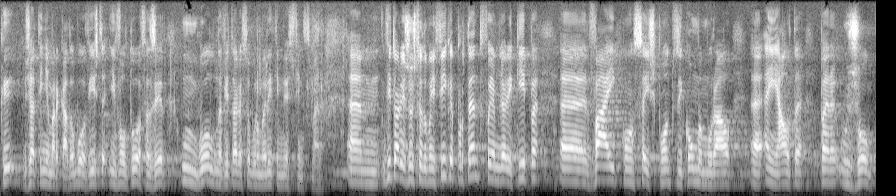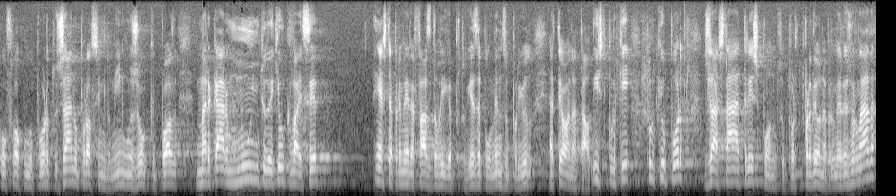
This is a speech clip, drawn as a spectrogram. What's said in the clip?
que já tinha marcado a Boa Vista e voltou a fazer um golo na vitória sobre o Marítimo neste fim de semana. Um, vitória justa do Benfica, portanto, foi a melhor equipa, uh, vai com seis pontos e com uma moral em alta para o jogo com o Flóculo Porto, já no próximo domingo, um jogo que pode marcar muito daquilo que vai ser esta primeira fase da Liga Portuguesa, pelo menos o período até ao Natal. Isto porquê? Porque o Porto já está a três pontos. O Porto perdeu na primeira jornada,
